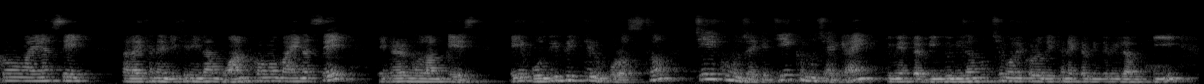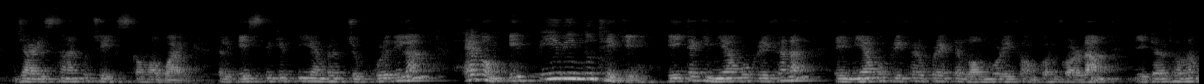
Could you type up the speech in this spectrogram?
কমা মাইনাস এইট তাহলে এখানে লিখে নিলাম ওয়ান কমা মাইনাস এইট এটার ধরলাম এস এই অধিবৃত্তের উপরস্থ যে কোনো জায়গায় যে কোনো জায়গায় তুমি একটা বিন্দু নিলাম হচ্ছে, মনে করো যে এখানে একটা বিন্দু নিলাম পি যার স্থানাঙ্ক হচ্ছে এক্স কমা ওয়াই তাহলে এস থেকে পি আমরা যোগ করে দিলাম এবং এই পি বিন্দু থেকে এইটা কি নিয়ামক রেখা না, এই নিয়ামক রেখার উপরে একটা লম্ব রেখা অঙ্কন করলাম। এটা ধরলাম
